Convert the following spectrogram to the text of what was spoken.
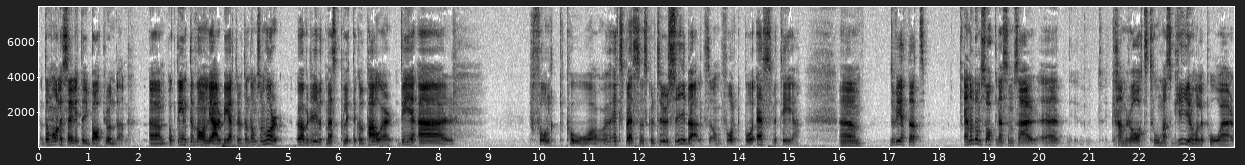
De håller sig lite i bakgrunden. Um, och det är inte vanliga arbetare utan de som har överdrivet mest political power det är folk på Expressens kultursida. Liksom. Folk på SVT. Um, ehm, du vet att en av de sakerna som så här, eh, kamrat Thomas Gyr håller på är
